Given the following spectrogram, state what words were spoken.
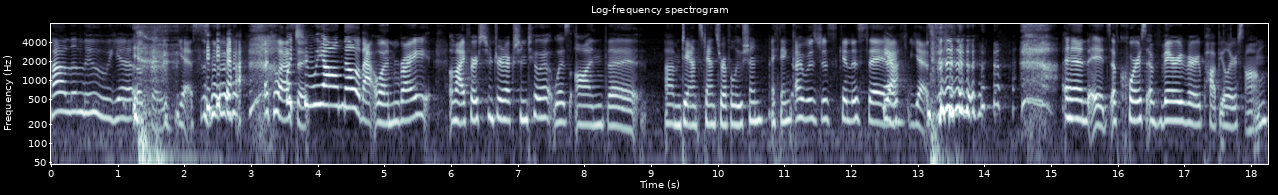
Hallelujah. Okay. Yes. Yeah. a classic. Which we all know that one, right? My first introduction to it was on the um, Dance Dance Revolution, I think. I was just gonna say, Yeah. Yes. and it's of course a very very popular song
